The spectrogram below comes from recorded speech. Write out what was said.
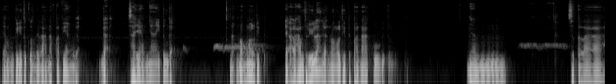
ya mungkin itu kuntilanak tapi yang enggak enggak sayangnya itu enggak enggak nongol di ya alhamdulillah enggak nongol di depan aku gitu. Dan setelah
